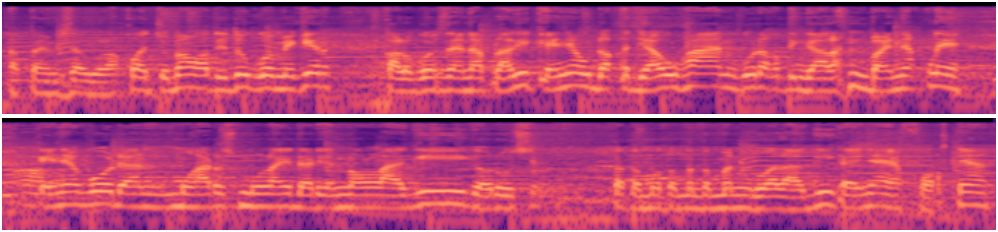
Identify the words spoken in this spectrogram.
apa yang bisa gue lakukan. Cuma waktu itu gue mikir kalau gue stand up lagi kayaknya udah kejauhan gue udah ketinggalan banyak nih. Kayaknya gue dan mau harus mulai dari nol lagi harus ketemu teman-teman gue lagi kayaknya effortnya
